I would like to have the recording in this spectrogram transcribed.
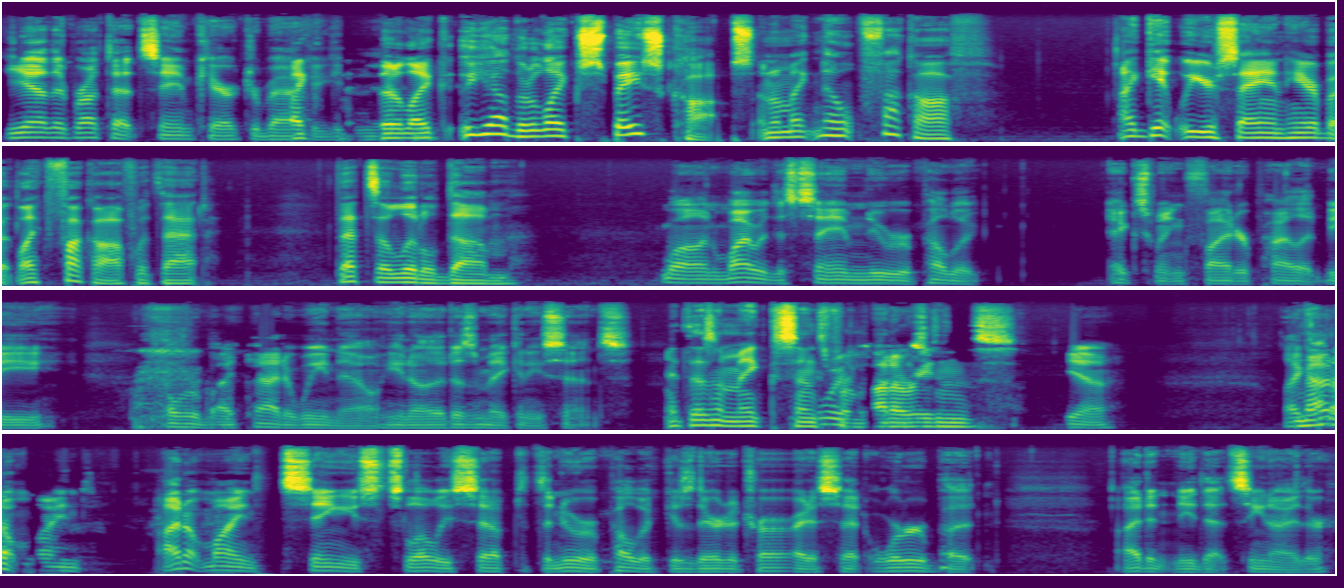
Yeah, they brought that same character back Like, again. they're like, yeah, they're like space cops, and I'm like, no, fuck off. I get what you're saying here, but like, fuck off with that. That's a little dumb. Well, and why would the same New Republic X-wing fighter pilot be over by Tatooine now? You know, that doesn't make any sense. It doesn't make sense for a lot of reasons. Yeah, like Not I a- don't mind. I don't mind seeing you slowly set up that the New Republic is there to try to set order, but I didn't need that scene either.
